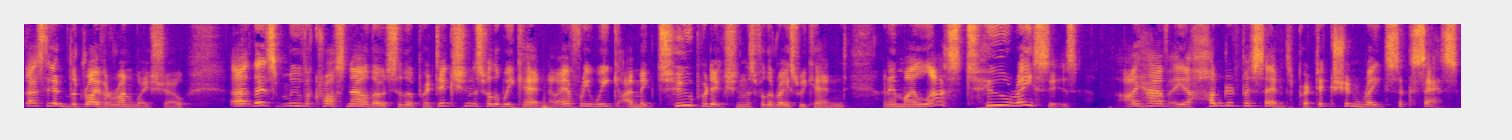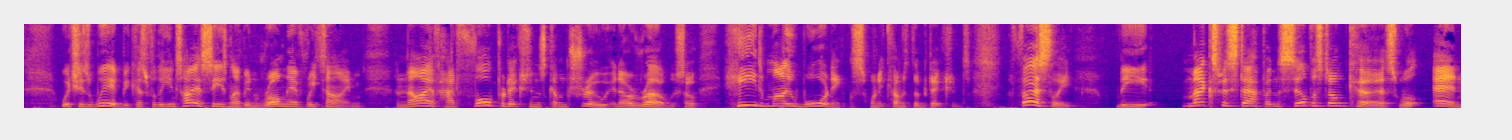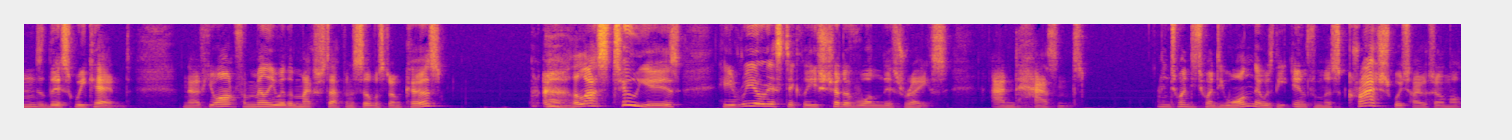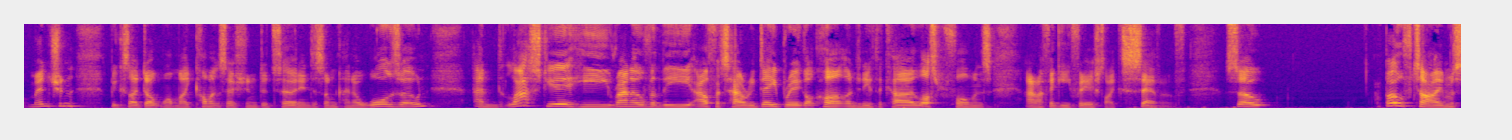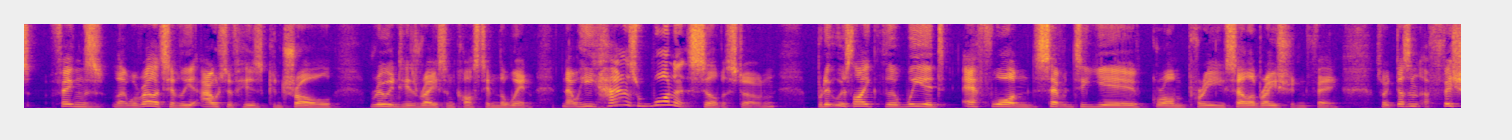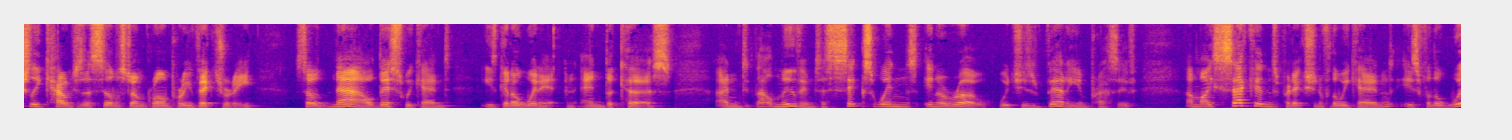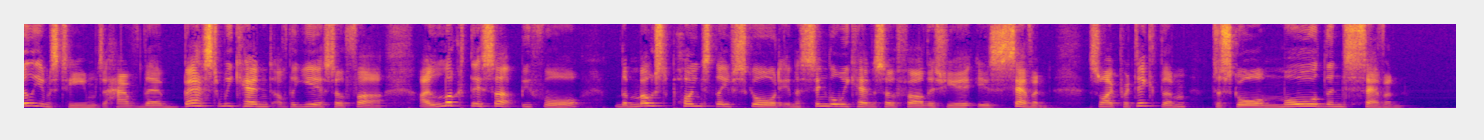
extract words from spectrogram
That's the end of the Driver Runway show. Uh, let's move across now, though, to the predictions for the weekend. Now, every week I make two predictions for the race weekend, and in my last two races, I have a 100% prediction rate success, which is weird because for the entire season I've been wrong every time, and now I've had four predictions come true in a row. So heed my warnings when it comes to the predictions. Firstly, the Max Verstappen Silverstone curse will end this weekend. Now, if you aren't familiar with the Max Verstappen Silverstone curse, the last two years he realistically should have won this race and hasn't. In 2021, there was the infamous crash, which I shall not mention because I don't want my comment section to turn into some kind of war zone. And last year, he ran over the Alpha Tauri debris, got caught underneath the car, lost performance, and I think he finished like seventh. So, both times, things that were relatively out of his control ruined his race and cost him the win. Now, he has won at Silverstone, but it was like the weird F1 70 year Grand Prix celebration thing. So it doesn't officially count as a Silverstone Grand Prix victory. So now, this weekend, he's going to win it and end the curse. And that'll move him to six wins in a row, which is very impressive. And my second prediction for the weekend is for the Williams team to have their best weekend of the year so far. I looked this up before the most points they've scored in a single weekend so far this year is seven. So I predict them to score more than seven.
